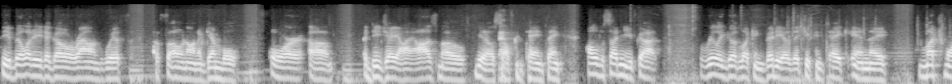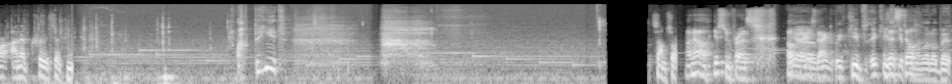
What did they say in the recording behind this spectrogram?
the ability to go around with a phone on a gimbal or um, a DJI Osmo, you know, self-contained thing, all of a sudden you've got really good-looking video that you can take in a much more unobtrusive. Oh, dang it. Some sort. oh no houston froze oh there he's back It keeps it keeps it skipping still- a little bit.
